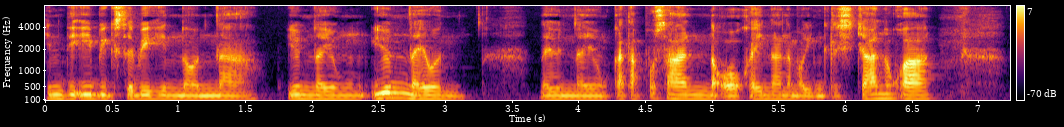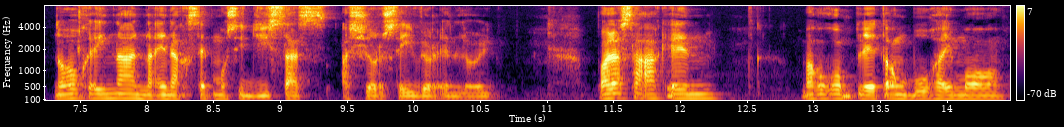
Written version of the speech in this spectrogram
hindi ibig sabihin nun na yun na yung, yun na yun. Na yun na yung katapusan, na okay na na maging Kristiyano ka, na okay na na in-accept mo si Jesus as your Savior and Lord. Para sa akin, makukompleto ang buhay mo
